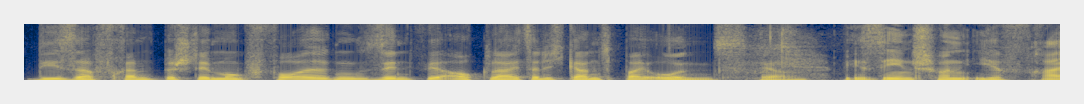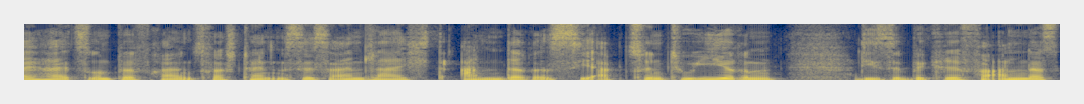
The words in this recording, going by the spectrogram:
dieser Fremdbestimmung folgen, sind wir auch gleichzeitig ganz bei uns. Ja? Wir sehen schon, Ihr Freiheits- und Befreiungsverständnis ist ein leicht anderes. Sie akzentuieren diese Begriffe anders.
